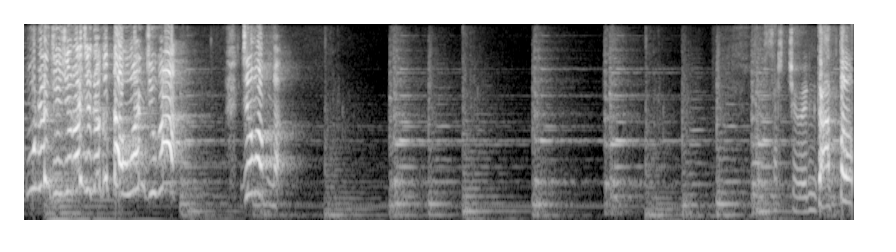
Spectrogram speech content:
Udah jujur aja, udah ketahuan juga. Jawab nggak? Cewek gatel.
